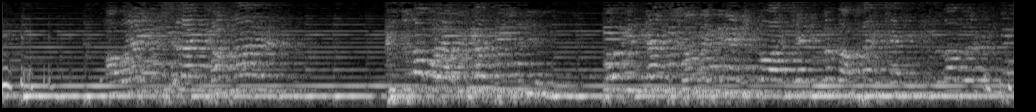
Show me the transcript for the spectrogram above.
Havaya yükselen kanlar Kızıla boyadı gökyüzünü. O günden sonra güneş doğarken ve bakarken kızıla bölündü.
